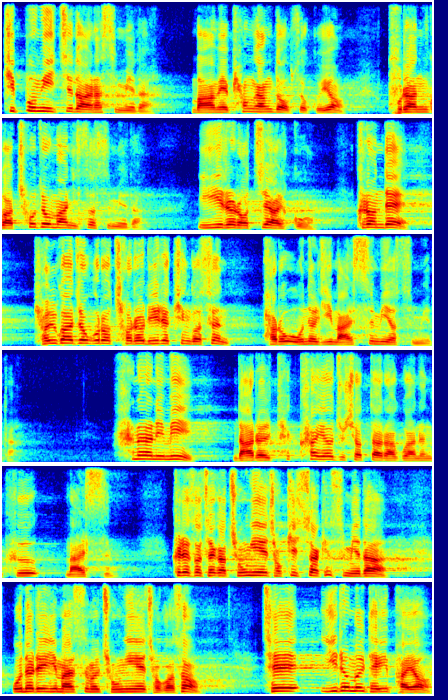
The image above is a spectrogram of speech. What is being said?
기쁨이 있지도 않았습니다. 마음의 평강도 없었고요. 불안과 초조만 있었습니다. 이 일을 어찌할꼬. 그런데 결과적으로 저를 일으킨 것은 바로 오늘 이 말씀이었습니다. 하나님이 나를 택하여 주셨다라고 하는 그 말씀. 그래서 제가 종이에 적기 시작했습니다. 오늘의 이 말씀을 종이에 적어서 제 이름을 대입하여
